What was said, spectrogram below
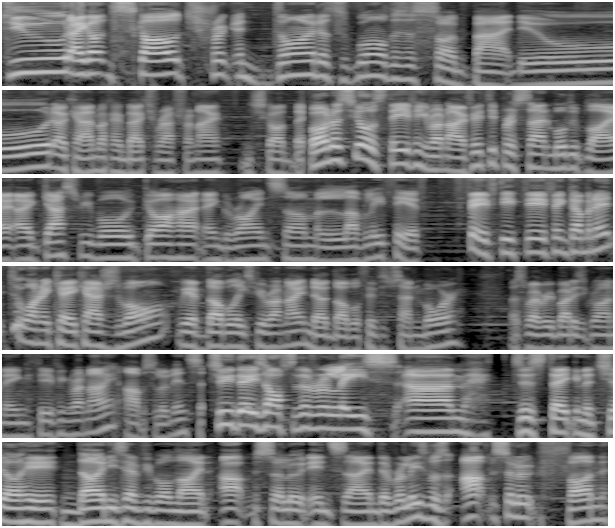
dude, I got skull trick and died as well. This is so bad, dude. Okay, I'm not going back to rest right now. Just got back. Bonus skill is thieving right now. 50% multiply. I guess we will go ahead and grind some lovely thief. 50 thieving coming in, 200k cash as well. We have double XP right now, no double, 50% more. That's why everybody's grinding thieving right now. Absolute insane. Two days after the release, um, just taking a chill here. 97 people online, absolute insane. The release was absolute fun.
